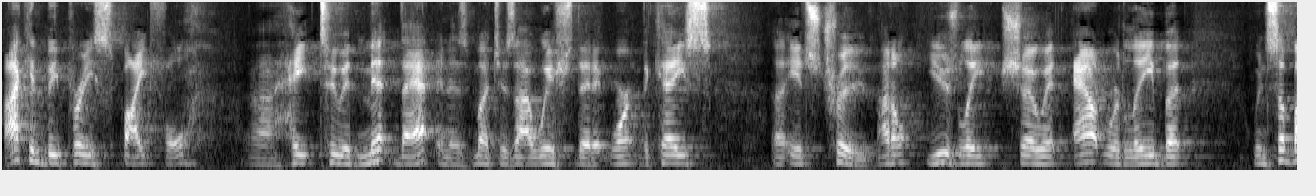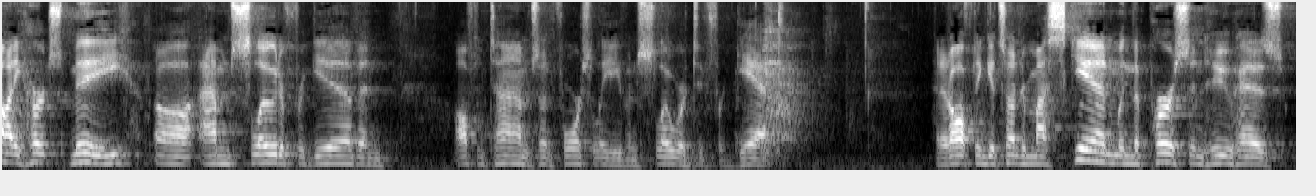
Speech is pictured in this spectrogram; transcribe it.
I can be pretty spiteful. I hate to admit that, and as much as I wish that it weren't the case, uh, it's true. I don't usually show it outwardly, but when somebody hurts me, uh, I'm slow to forgive and oftentimes, unfortunately, even slower to forget. And it often gets under my skin when the person who has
